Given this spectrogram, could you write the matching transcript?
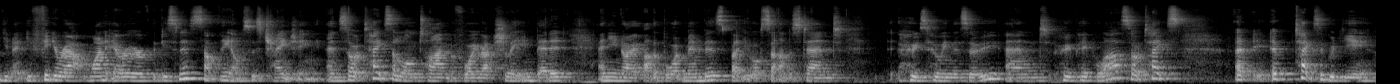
you know you figure out one area of the business something else is changing and so it takes a long time before you're actually embedded and you know other board members but you also understand who's who in the zoo and who people are so it takes it, it takes a good year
